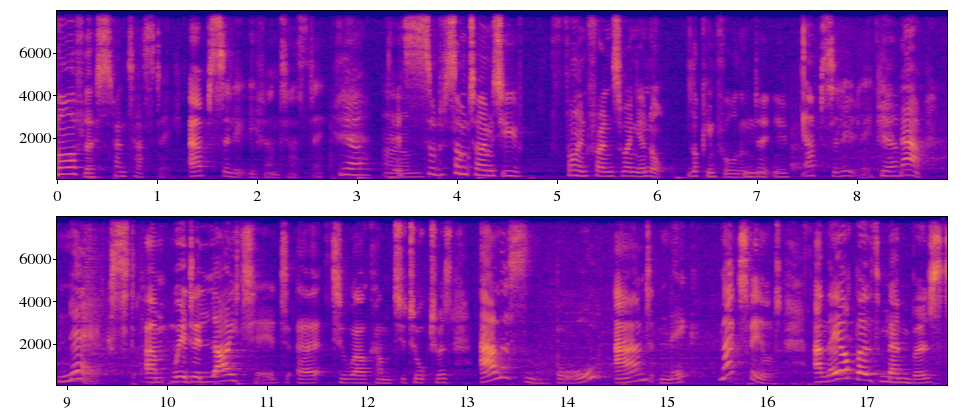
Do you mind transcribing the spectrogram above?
Marvelous. Fantastic. Absolutely fantastic. Yeah. it's Um, sort of sometimes you find friends when you're not looking for them, don't you? Absolutely. Yeah. Now, next, um, we're delighted uh, to welcome to talk to us Alison Ball and Nick Maxfield. And they are both members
